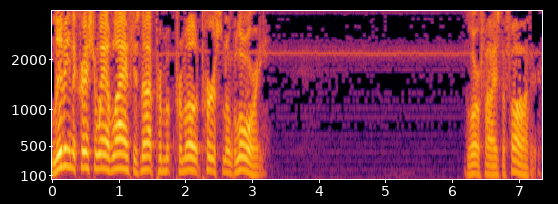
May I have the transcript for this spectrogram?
living the Christian way of life does not prom- promote personal glory. glorifies the Father.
